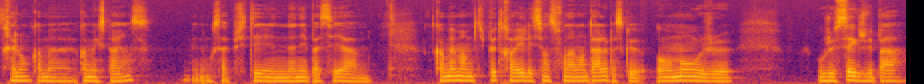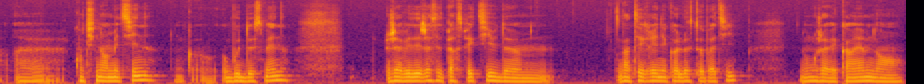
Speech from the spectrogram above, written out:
très long comme, euh, comme expérience. donc ça c'était une année passée à quand même un petit peu travailler les sciences fondamentales parce qu'au moment où je, où je sais que je ne vais pas continuer en médecine, donc au bout de deux semaines, j'avais déjà cette perspective d'intégrer une école d'ostéopathie. Donc j'avais quand même dans,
